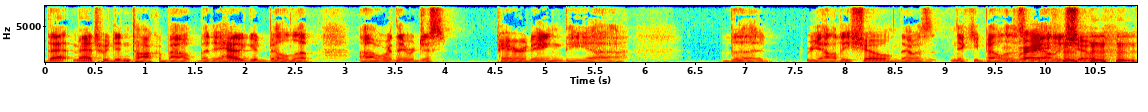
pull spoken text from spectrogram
That match we didn't talk about, but it had a good build up uh, where they were just parroting the uh, the reality show that was Nikki Bella's Right. reality show,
